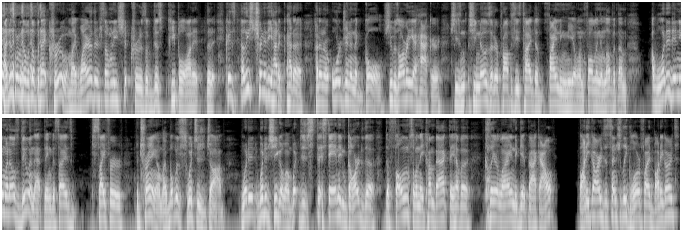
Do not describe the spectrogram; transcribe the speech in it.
I just want to know what's up with that crew. I'm like, why are there so many ship crews of just people on it? That because at least Trinity had a had a had an origin and a goal. She was already a hacker. She's she knows that her prophecy is tied to finding Neo and falling in love with them. Uh, What did anyone else do in that thing besides Cypher betraying him? Like, what was Switch's job? What did what did she go on? What did st- stand and guard the the phone so when they come back they have a clear line to get back out? Bodyguards, essentially glorified bodyguards.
